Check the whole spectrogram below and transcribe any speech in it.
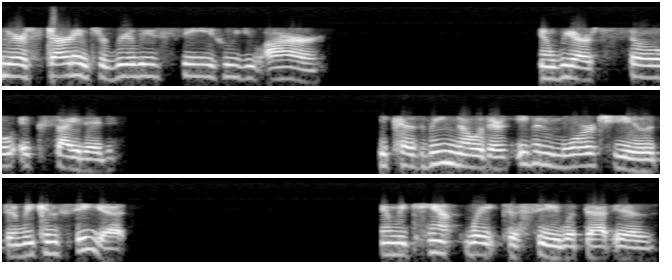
We are starting to really see who you are. And we are so excited because we know there's even more to you than we can see yet. And we can't wait to see what that is.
